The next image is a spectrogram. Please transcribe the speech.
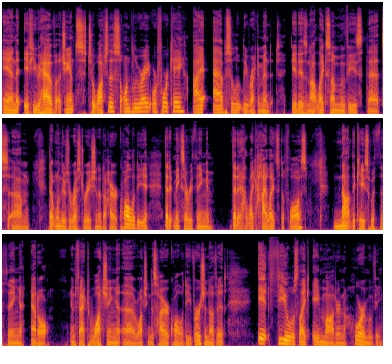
And if you have a chance to watch this on Blu ray or 4K, I absolutely recommend it. It is not like some movies that, um, that when there's a restoration at a higher quality, that it makes everything, that it like highlights the flaws. Not the case with the thing at all. In fact, watching, uh, watching this higher quality version of it, it feels like a modern horror movie.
